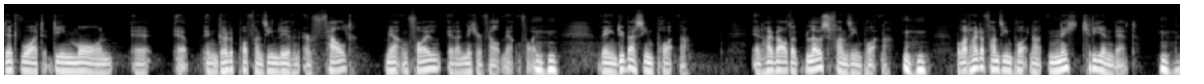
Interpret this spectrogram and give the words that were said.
Dit wordt die man äh, er, een grote part van zijn leven ervalt merken feilen, er niet ervalt merken feilen. -hmm. Wegen du bist zijn partner. En hij wil dat bloos van zijn partner. Maar wat hij dat van zijn partner niet kriegen dat, mm -hmm.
